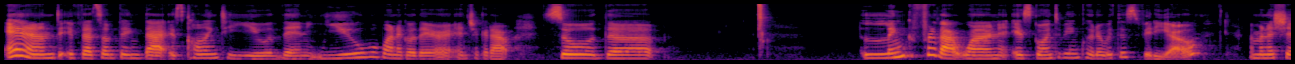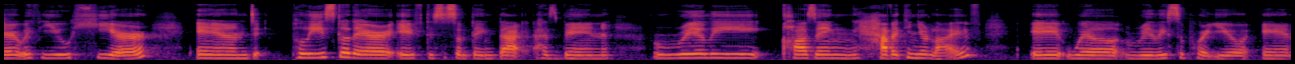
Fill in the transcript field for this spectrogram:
And if that's something that is calling to you, then you will want to go there and check it out. So the link for that one is going to be included with this video. I'm going to share it with you here. And please go there if this is something that has been really causing havoc in your life, it will really support you in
